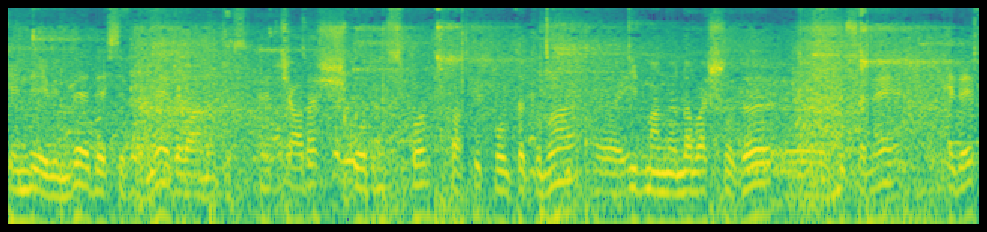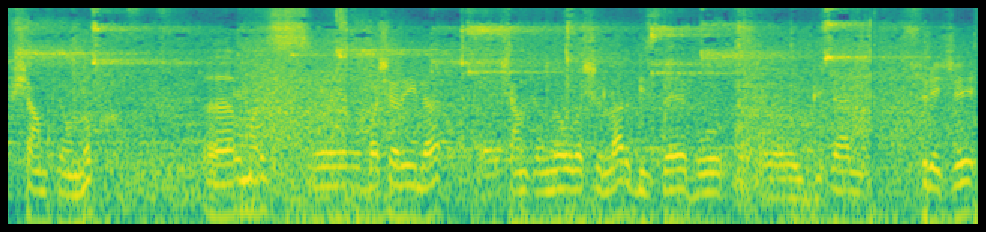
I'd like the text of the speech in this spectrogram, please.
kendi evinde desteklemeye devam edeceğiz. Evet, Çağdaş Bodrum Spor basketbol takımı e, idmanlarına başladı. E, bu sene hedef şampiyonluk. Ee, Umarız e, başarıyla e, şampiyonluğa ulaşırlar. Biz de bu e, güzel süreci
